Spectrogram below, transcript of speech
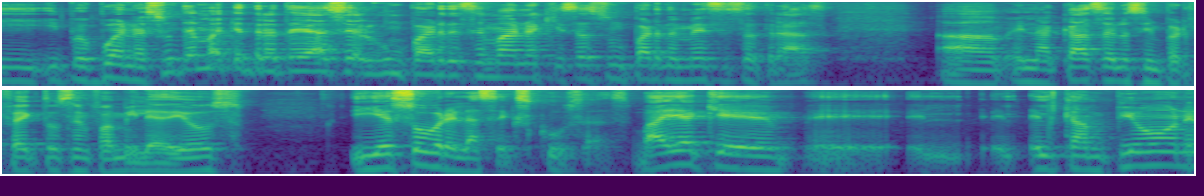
Y, pues bueno, es un tema que traté hace algún par de semanas, quizás un par de meses atrás, en la Casa de los Imperfectos, en Familia Dios y es sobre las excusas. Vaya que eh, el, campeón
